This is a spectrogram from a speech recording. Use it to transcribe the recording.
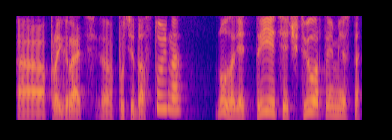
э, проиграть, э, пусть и достойно, ну, занять третье, четвертое место,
